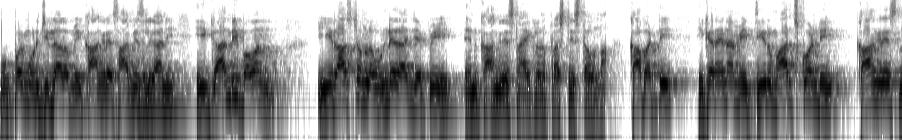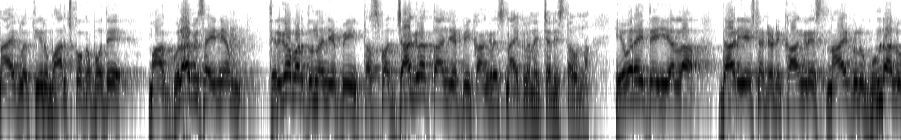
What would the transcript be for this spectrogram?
ముప్పై మూడు జిల్లాలో మీ కాంగ్రెస్ ఆఫీసులు కానీ ఈ గాంధీ భవన్ ఈ రాష్ట్రంలో ఉండేదని చెప్పి నేను కాంగ్రెస్ నాయకులను ప్రశ్నిస్తూ ఉన్నా. కాబట్టి ఇకనైనా మీ తీరు మార్చుకోండి. కాంగ్రెస్ నాయకుల తీరు మార్చుకోకపోతే మా గులాబీ సైన్యం తిరగబడుతుందని చెప్పి తస్మత్ జాగ్రత్త అని చెప్పి కాంగ్రెస్ నాయకులను హెచ్చరిస్తూ ఉన్నా. ఎవరైతే ఇవాళ దాడి చేసినటువంటి కాంగ్రెస్ నాయకులు గుండాలు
